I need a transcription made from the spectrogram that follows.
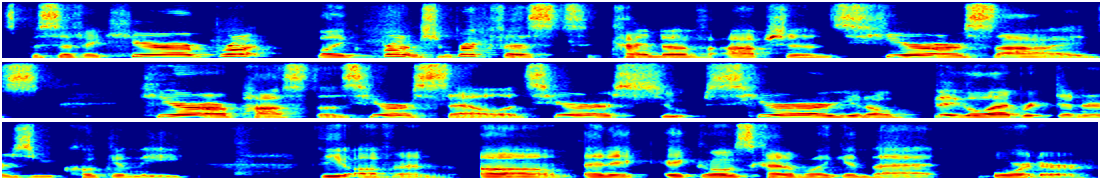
specific. Here are brunch, like brunch and breakfast kind of options. Here are sides. Here are pastas. Here are salads. Here are soups. Here are you know big elaborate dinners you cook in the the oven. Um, and it it goes kind of like in that order.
